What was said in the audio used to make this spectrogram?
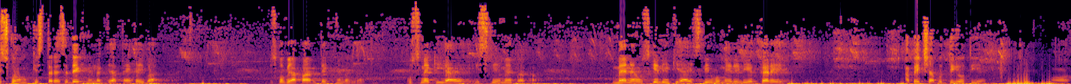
इसको हम किस तरह से देखने लग जाते हैं कई बार? इसको व्यापार देखने लग जाते हैं। उसने किया है, इसलिए मैं कर रहा हूँ। मैंने उसके लिए किया इसलिए वो मेरे लिए करे। अपेक्षा बुद्धि होती है और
